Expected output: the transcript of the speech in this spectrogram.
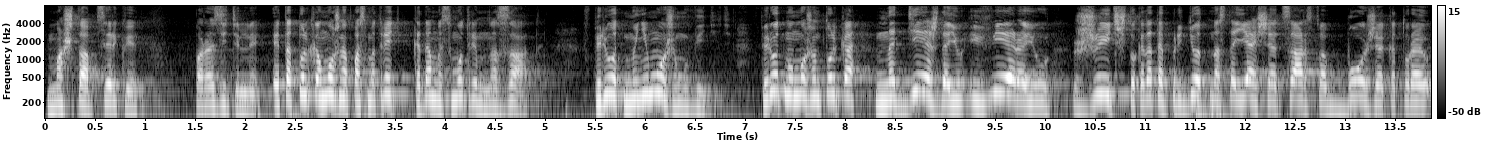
Масштаб церкви поразительный. Это только можно посмотреть, когда мы смотрим назад. Вперед мы не можем увидеть. Вперед мы можем только надеждою и верою жить, что когда-то придет настоящее Царство Божие, которое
